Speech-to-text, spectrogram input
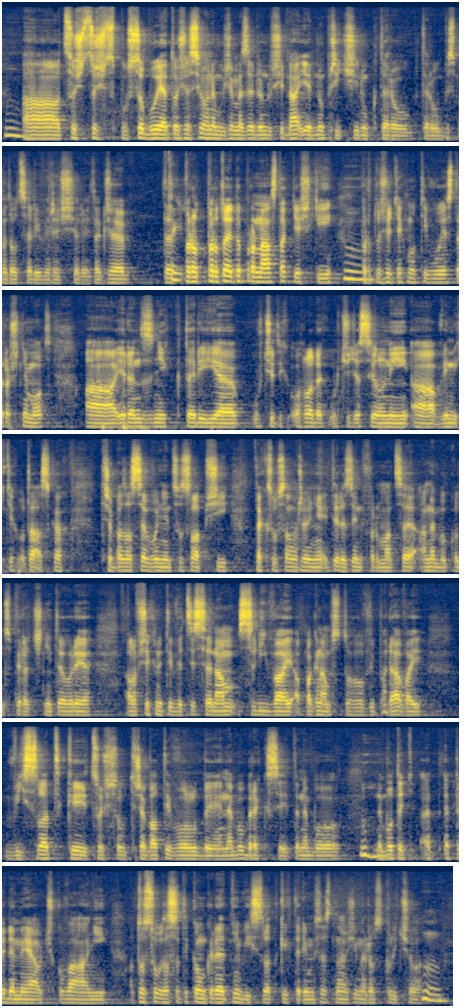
hmm. a což, což způsobuje to, že si ho nemůžeme zjednodušit na jednu příčinu, kterou, kterou bychom to celý vyřešili. Takže te, pro, proto je to pro nás tak těžký, hmm. protože těch motivů je strašně moc a jeden z nich, který je v určitých ohledech určitě silný a v jiných těch otázkách třeba zase o něco slabší, tak jsou samozřejmě i ty dezinformace anebo konspirační teorie, ale všechny ty věci se nám slívají a pak nám z toho vypadávají výsledky, což jsou třeba ty volby, nebo Brexit, nebo, mm-hmm. nebo teď epidemie a očkování. A to jsou zase ty konkrétní výsledky, kterými se snažíme rozklíčovat. Hmm.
